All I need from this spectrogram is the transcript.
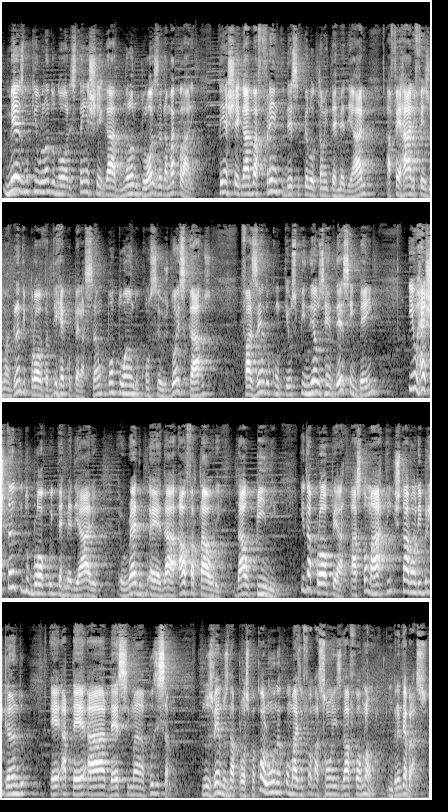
mesmo que o Lando Norris tenha chegado, no Lando Norris é da McLaren, tenha chegado à frente desse pelotão intermediário, a Ferrari fez uma grande prova de recuperação, pontuando com seus dois carros, fazendo com que os pneus rendessem bem e o restante do bloco intermediário Red, é, da da Alpine e da própria Aston Martin estavam ali brigando é, até a décima posição. Nos vemos na próxima coluna com mais informações da Fórmula 1. Um grande abraço.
